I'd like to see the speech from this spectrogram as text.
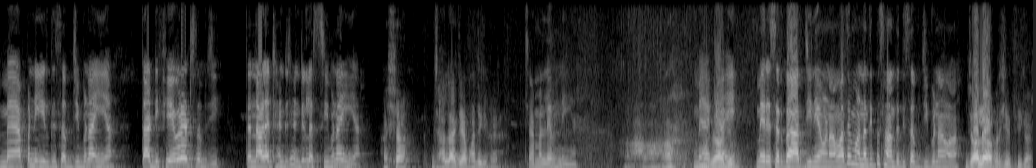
ਮੈਂ ਪਨੀਰ ਦੀ ਸਬਜ਼ੀ ਬਣਾਈ ਆ ਤੁਹਾਡੀ ਫੇਵਰੇਟ ਸਬਜ਼ੀ ਤੇ ਨਾਲੇ ਠੰਡੀ ਠੰਡੀ ਲੱਸੀ ਬਣਾਈ ਆ। ਅੱਛਾ ਜਾ ਲੈ ਕੇ ਆ ਭੱਜ ਕੇ ਫਿਰ। ਚਾ ਮੈਂ ਲਿਆਉਣੀ ਆ। ਆਹਾ ਮੈਂ ਮਜ਼ਾ ਆ ਕਿਹਾ ਗਿਆ ਮੇਰੇ ਸਰਦਾਰ ਜੀ ਨੇ ਆਉਣਾ ਵਾ ਤੇ ਮੈਂ ਉਹਨਾਂ ਦੀ ਪਸੰਦ ਦੀ ਸਬਜ਼ੀ ਬਣਾਵਾਂ। ਜਾ ਲਿਆ ਫਿਰ ਛੇਤੀ ਕਰ।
